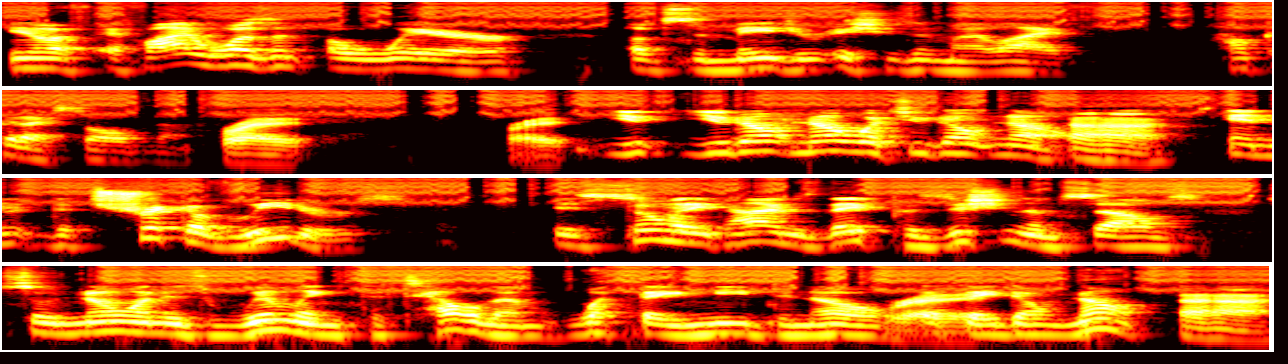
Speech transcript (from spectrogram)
You know, if, if I wasn't aware of some major issues in my life, how could I solve them? Right. Right. You you don't know what you don't know. Uh huh. And the trick of leaders is so many times they position themselves so no one is willing to tell them what they need to know Right. that they don't know. Uh huh.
